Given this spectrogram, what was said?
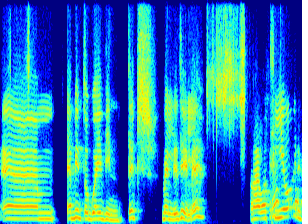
eh, jeg begynte å gå i vintage veldig tidlig, da jeg var ti år.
